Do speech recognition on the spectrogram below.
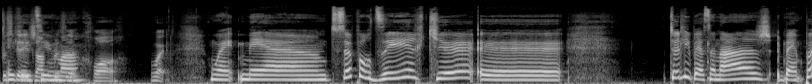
plus que les gens peuvent le croire. Ouais. Ouais, mais euh, tout ça pour dire que euh, tous les personnages, ben pas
